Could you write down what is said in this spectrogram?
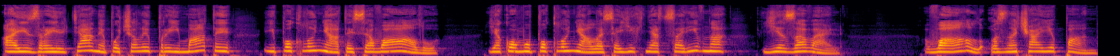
а ізраїльтяни почали приймати і поклонятися Ваалу, якому поклонялася їхня царівна Єзавель. Ваал означає пан,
